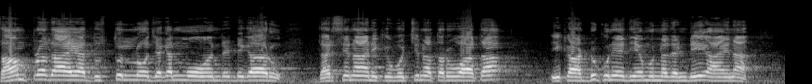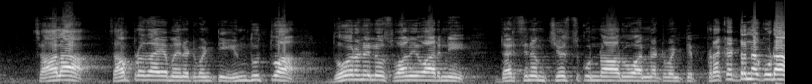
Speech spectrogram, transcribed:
సాంప్రదాయ దుస్తుల్లో జగన్మోహన్ రెడ్డి గారు దర్శనానికి వచ్చిన తరువాత ఇక అడ్డుకునేది ఏమున్నదండి? ఆయన చాలా సాంప్రదాయమైనటువంటి హిందుత్వ ధోరణిలో స్వామివారిని దర్శనం చేసుకున్నారు అన్నటువంటి ప్రకటన కూడా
